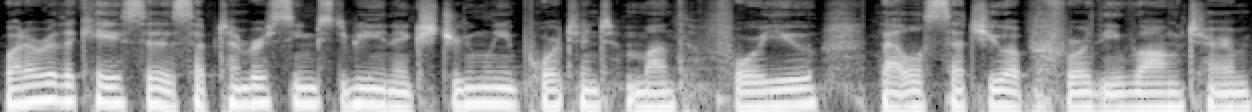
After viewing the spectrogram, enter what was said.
Whatever the case is, September seems to be an extremely important month for you that will set you up for the long term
